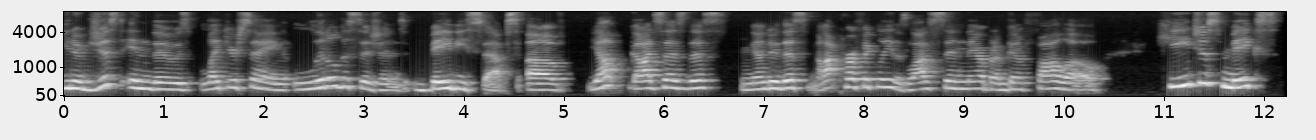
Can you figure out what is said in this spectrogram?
you know, just in those, like you're saying, little decisions, baby steps of, yep, God says this, I'm going to do this, not perfectly. There's a lot of sin there, but I'm going to follow. He just makes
